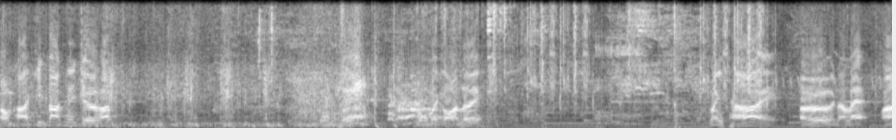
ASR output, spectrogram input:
ต้องหาคิตตันให้เจอครับโอเคลงไปก่อนเลย ไม่ใช่ เออ นั่นแหละ มา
